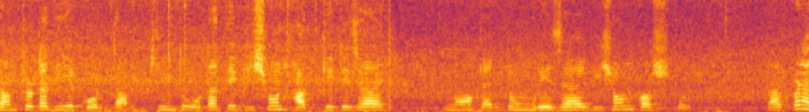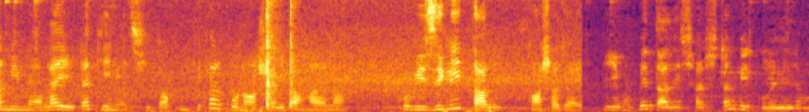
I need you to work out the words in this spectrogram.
যন্ত্রটা দিয়ে করতাম, কিন্তু ওটাতে ভীষণ হাত কেটে যায়, নখ একদম উড়ে যায়, ভীষণ কষ্ট। তারপর আমি মেলায় এটা কিনেছি, তখন থেকে আর কোনো অসুবিধা হয় না। খুব ইজিলি তাল ঘষা যায়। এইভাবে তালের শ্বাসটা বের করে নিলাম।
